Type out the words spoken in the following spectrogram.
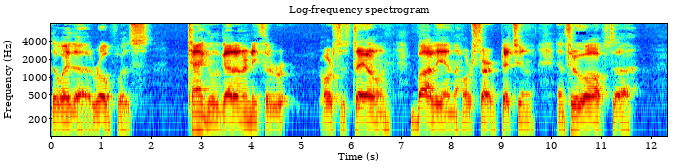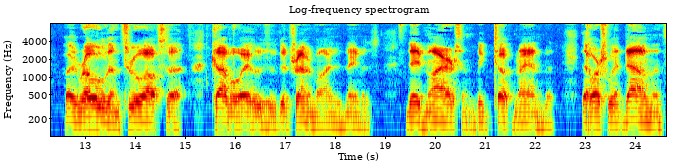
the way the rope was tangled, got underneath the horse's tail and body, and the horse started pitching and threw off the. Well, rolled and threw off the cowboy, who's a good friend of mine. His name is Dave Myers, and big tough man, but the horse went down, and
